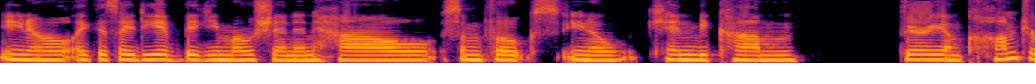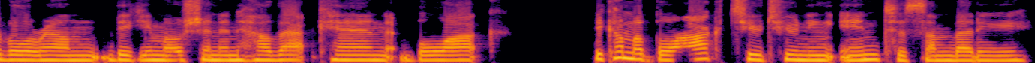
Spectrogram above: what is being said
you know, like this idea of big emotion and how some folks, you know, can become very uncomfortable around big emotion and how that can block become a block to tuning into somebody.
